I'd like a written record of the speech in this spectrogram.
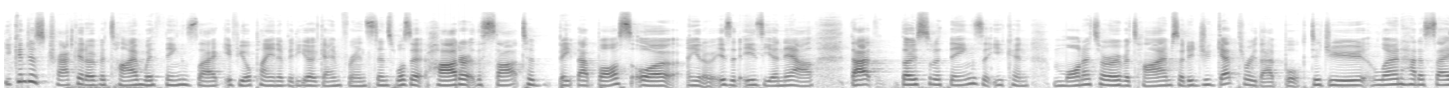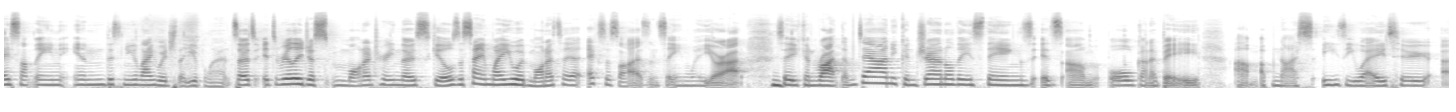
you can just track it over time with things like if you're playing a video game, for instance, was it harder at the start to beat that boss, or you know, is it easier now? That those sort of things that you can monitor over time. So did you get through that book? Did you learn how to say something in this new language that you've learned? So it's it's really just monitoring those skills the same way you would monitor exercise and seeing where you're at. So you can write them down. You can journal these things. It's um, all going to be um, a nice, easy way to uh,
